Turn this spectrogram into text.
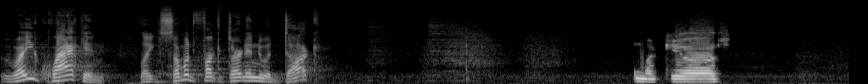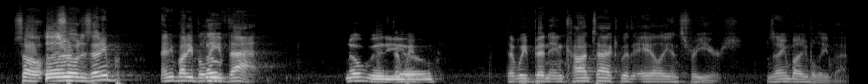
why are you quacking like someone fucking turned into a duck Oh my gosh. So, so does any anybody believe that No video. that we've been in contact with aliens for years? Does anybody believe that?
